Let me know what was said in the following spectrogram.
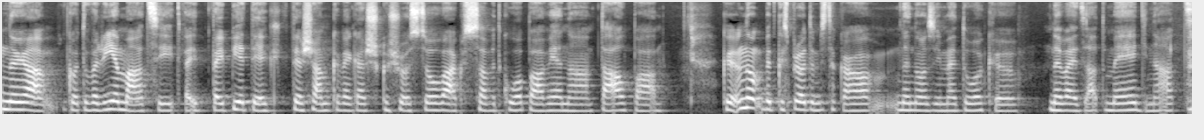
Nu jā, ko tu vari iemācīt, vai, vai pietiek tiešām, ka vienkārši ka šos cilvēkus saved kopā vienā telpā. Ka, nu, bet, kas, protams, nenozīmē to, ka nevajadzētu mēģināt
